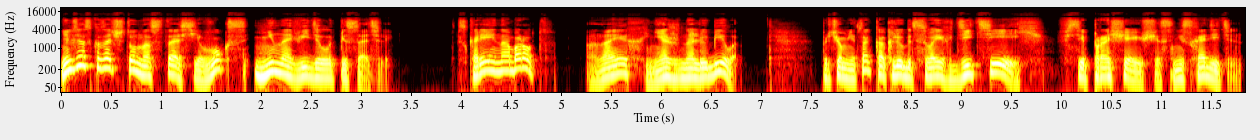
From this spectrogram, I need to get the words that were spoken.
Нельзя сказать, что Настасья Вокс ненавидела писателей. Скорее наоборот, она их нежно любила. Причем не так, как любит своих детей, всепрощающе снисходительно.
